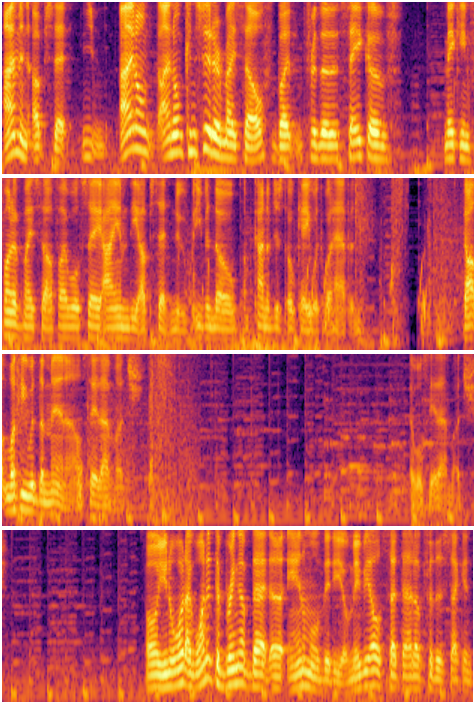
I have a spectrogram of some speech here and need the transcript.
I'm an upset. I don't I don't consider myself, but for the sake of making fun of myself, I will say I am the upset noob, even though I'm kind of just okay with what happened. Got lucky with the mana, I'll say that much. I will say that much. Oh, you know what? I wanted to bring up that uh, animal video. Maybe I'll set that up for the second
